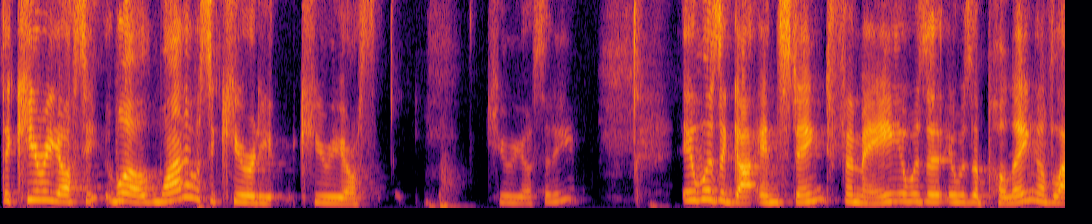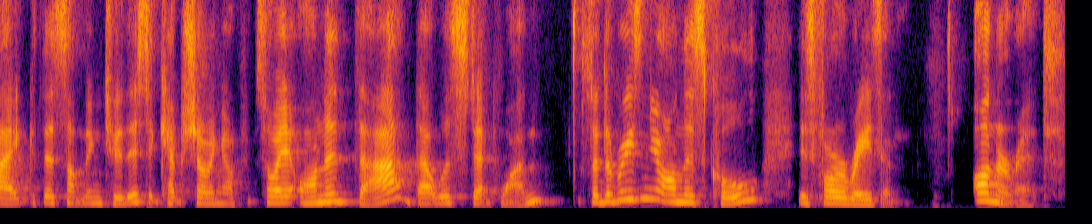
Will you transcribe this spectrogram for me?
The curiosity. Well, one, it was a curiosity. Curios, curiosity. It was a gut instinct for me. It was a it was a pulling of like there's something to this. It kept showing up. So I honored that. That was step one. So the reason you're on this call is for a reason. Honor it.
